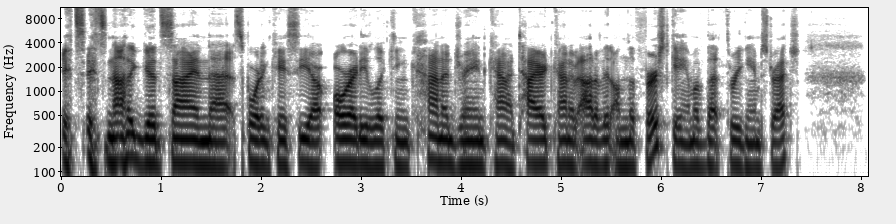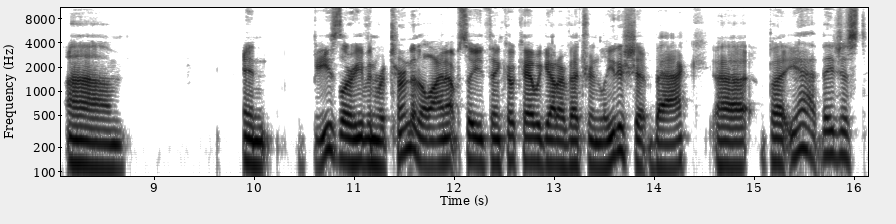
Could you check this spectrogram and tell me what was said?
it's it's not a good sign that Sporting KC are already looking kind of drained, kind of tired, kind of out of it on the first game of that three game stretch. Um, and Besler even returned to the lineup, so you'd think, okay, we got our veteran leadership back. Uh, but yeah, they just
